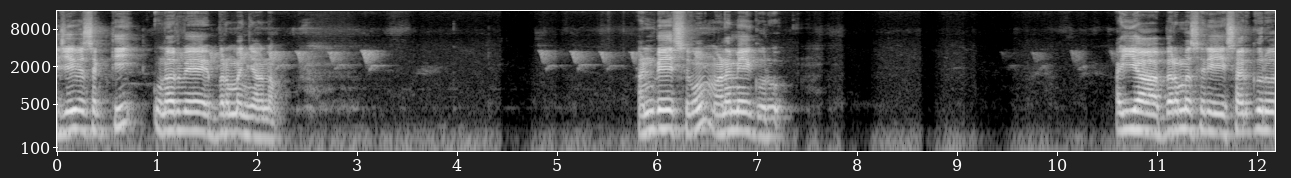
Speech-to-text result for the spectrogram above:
ஜீவசக்தி உணர்வே பிரம்மஞானம். அன்பே சிவம் மனமே குரு. ஐயா பிரம்மஸ்ரீ சர்க்குரு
